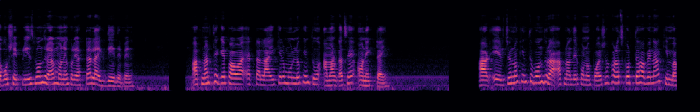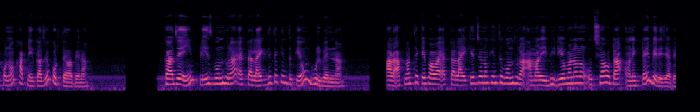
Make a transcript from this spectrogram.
অবশ্যই প্লিজ বন্ধুরা মনে করে একটা লাইক দিয়ে দেবেন। আপনার থেকে পাওয়া একটা লাইকের মূল্য কিন্তু আমার কাছে অনেকটাই। আর এর জন্য কিন্তু বন্ধুরা আপনাদের কোনো পয়সা খরচ করতে হবে না, কিংবা কোনো খাটনির কাজও করতে হবে না। কাজেই প্লিজ বন্ধুরা, একটা লাইক দিতে কিন্তু কেউ ভুলবেন না। আর আপনার থেকে পাওয়া একটা লাইকের জন্য কিন্তু বন্ধুরা, আমার এই ভিডিও বানানোর উৎসাহটা অনেকটাই বেড়ে যাবে।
